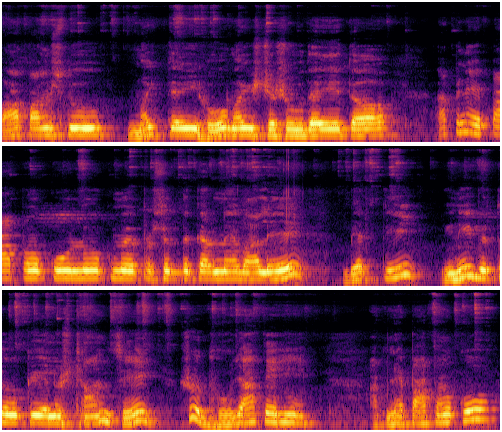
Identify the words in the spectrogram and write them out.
पापांस्तु मैत्री होमैश्चूदयेत अपने पापों को लोक में प्रसिद्ध करने वाले व्यक्ति इन्हीं व्रतों के अनुष्ठान से शुद्ध हो जाते हैं। अपने पापों को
